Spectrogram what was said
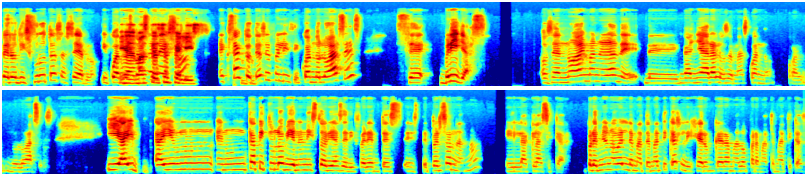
pero disfrutas hacerlo. Y, cuando además te hace feliz. Exacto, te hace feliz. Y cuando lo haces, se brillas. O sea, no hay manera de, de engañar a los demás cuando, cuando lo haces. Y hay, hay un, en un capítulo vienen historias de diferentes este, personas, ¿no? Y la clásica, premio Nobel de Matemáticas le dijeron que era malo para matemáticas.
